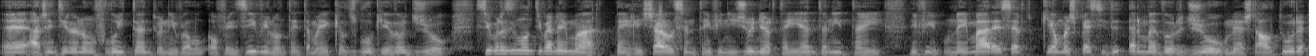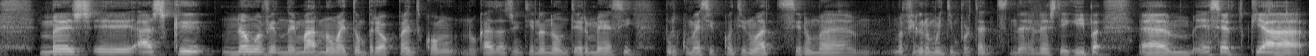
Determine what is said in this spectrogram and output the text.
eh, a Argentina não flui tanto a nível ofensivo e não tem também aquele desbloqueador de jogo. Se o Brasil não tiver Neymar, tem Richarlison, tem Vini Júnior, tem Anthony, tem. Enfim, o Neymar é certo que é uma espécie de armador de jogo nesta altura, mas eh, acho que não havendo Neymar não é tão preocupante como no caso da Argentina não ter Messi, porque o Messi continua a ser uma, uma figura muito importante nesta equipa. Um, é certo que há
